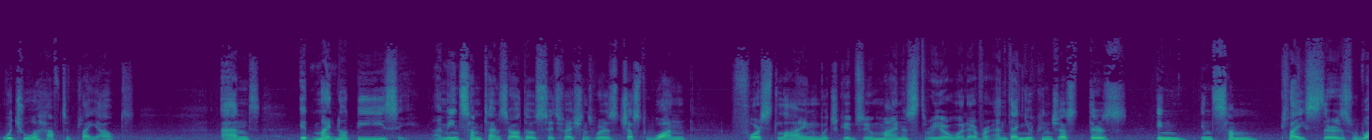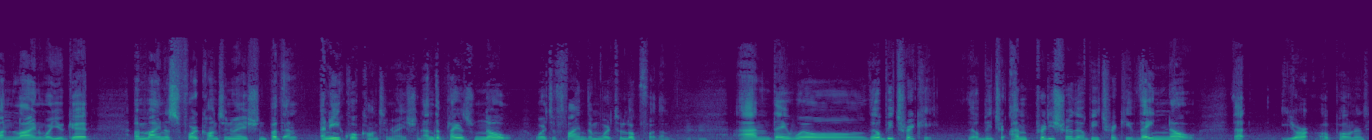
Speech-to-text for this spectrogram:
which will have to play out. And it might not be easy. I mean, sometimes there are those situations where it's just one forced line which gives you minus three or whatever, and then you can just, there's, in, in some place, there's one line where you get a minus four continuation, but an, an equal continuation. And the players know where to find them, where to look for them and they will they'll be tricky. They'll be. Tri- I'm pretty sure they'll be tricky. They know that your opponent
